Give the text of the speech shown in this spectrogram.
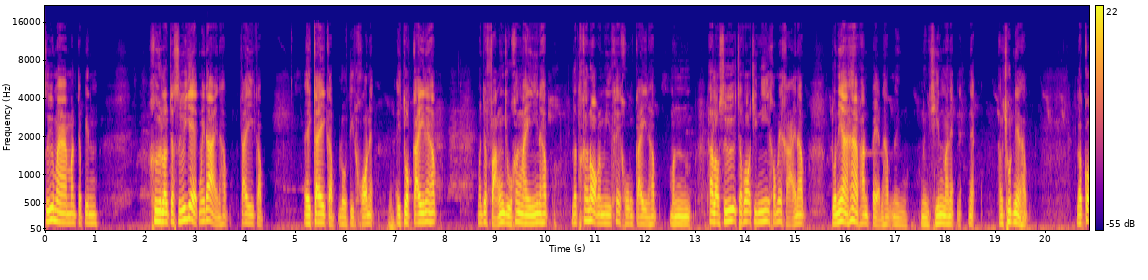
ซื้อมามันจะเป็น คือเราจะซื้อแยกไม่ได้นะครับ ไกลกับไอไกลกับโหลดติดค้อนเนี่ยไอตัวไกลเนะครับ มันจะฝังอยู่ข้างในนี้นะครับ แล้วข้างนอกมันมีแค่โครงไกลนะครับ มัน ถ้าเราซื้อเฉพาะชิ้นนี้เขาไม่ขายนะครับ ตัวเนี้ยห้าพันแปดนะครับหนึ่งหนึ่งชิ้นมาเนี่ยเนี่ยทั้งชุดเนี่ยครับ แล้วก็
